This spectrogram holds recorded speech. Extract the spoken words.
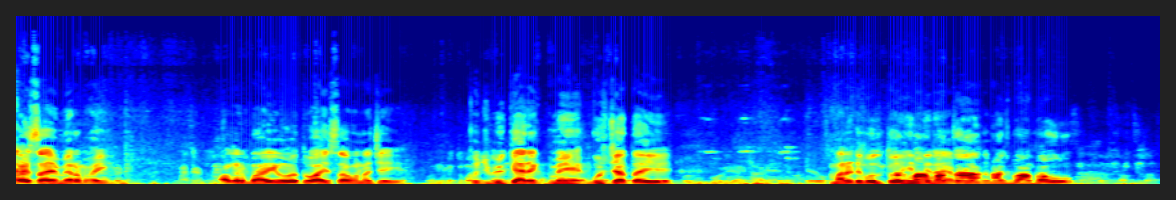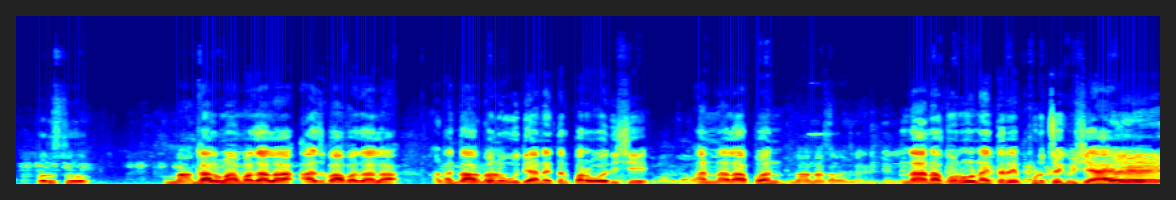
कैसा है मेरा भाई? अगर भाई हो तो ऐसा होना चाहिए कुछ भी कैरेक्टर में घुस जाता है ये मराठी बोलतो तर हिंदी नाही मामाचा आपल्याला आज. बाबा हो परसो नाना काल हो. मामा झाला आज बाबा झाला आता आपण. उद्या नाहीतर परवा दिवशी अण्णाला आपण नाना करायचा नाना करू नाहीतर पुढचा एक विषय आहे ए,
